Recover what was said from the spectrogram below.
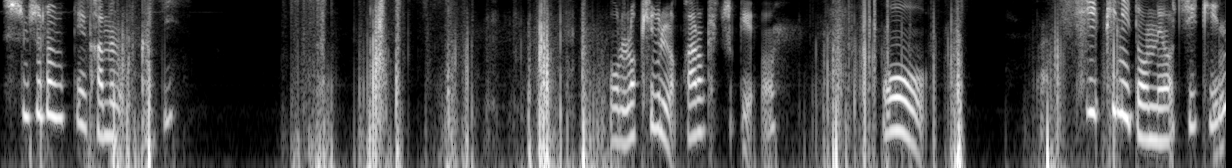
순조롭게 가면 어떡하지? 오 럭키블럭 바로 캡줄게요. 오 치킨이 떴네요 치킨.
